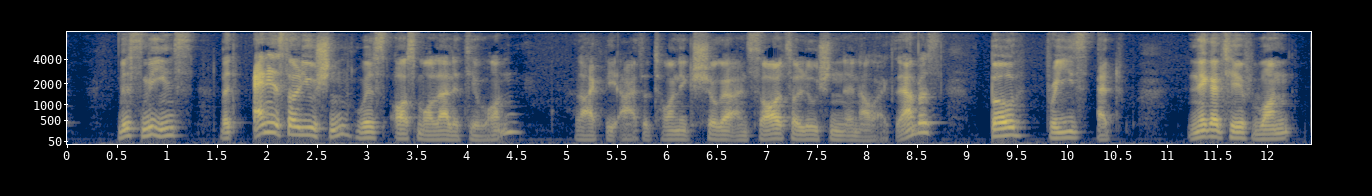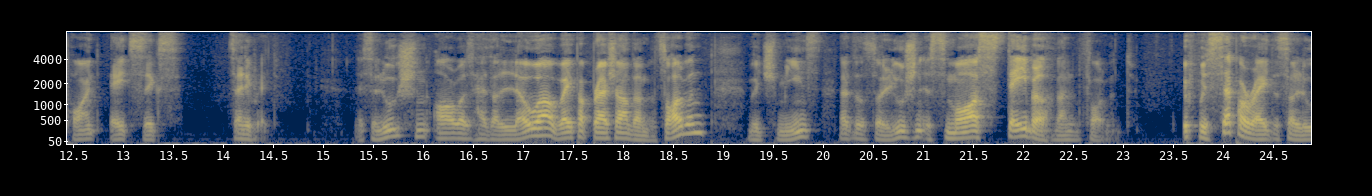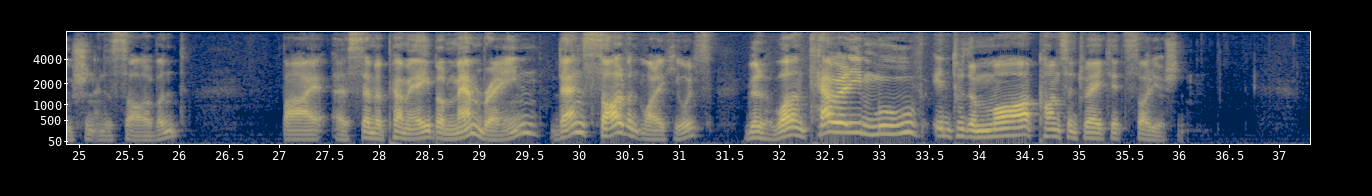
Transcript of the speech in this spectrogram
This means that any solution with osmolality 1, like the isotonic sugar and salt solution in our examples, both freeze at negative 1.86 centigrade. The solution always has a lower vapor pressure than the solvent, which means that the solution is more stable than the solvent. If we separate the solution and the solvent by a semi-permeable membrane, then solvent molecules will voluntarily move into the more concentrated solution.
